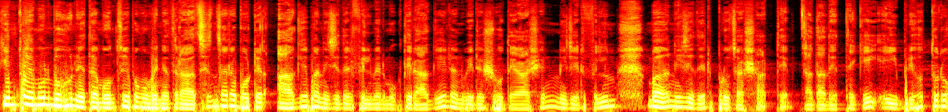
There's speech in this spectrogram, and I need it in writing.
কিন্তু এমন বহু নেতা মন্ত্রী এবং অভিনেতারা আছেন যারা ভোটের আগে বা নিজেদের ফিল্মের মুক্তির আগে রণবীরের শোতে আসেন নিজের ফিল্ম বা নিজেদের প্রচার স্বার্থে। আর তাদের থেকেই এই বৃহত্তর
